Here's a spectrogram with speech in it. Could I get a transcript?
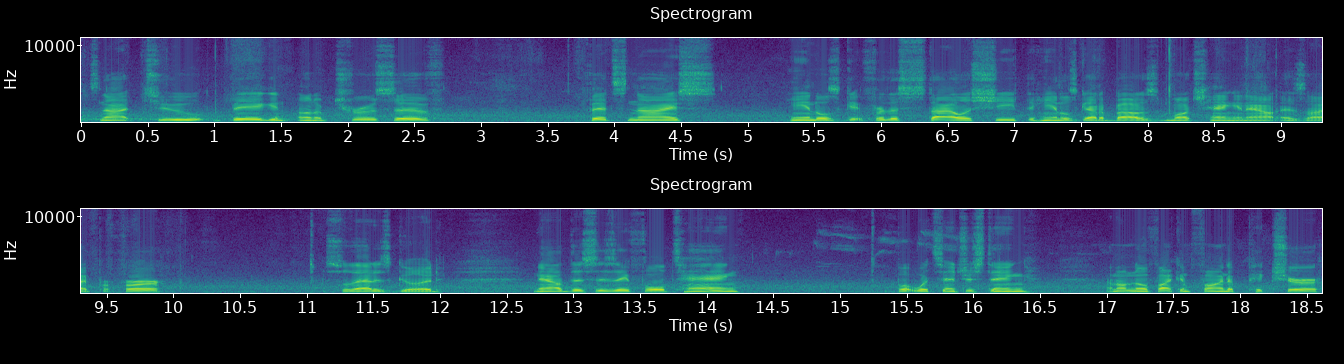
it's not too big and unobtrusive, fits nice, handles get, for this style of sheath, the handles got about as much hanging out as I prefer so that is good. Now this is a full tang, but what's interesting, I don't know if I can find a picture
